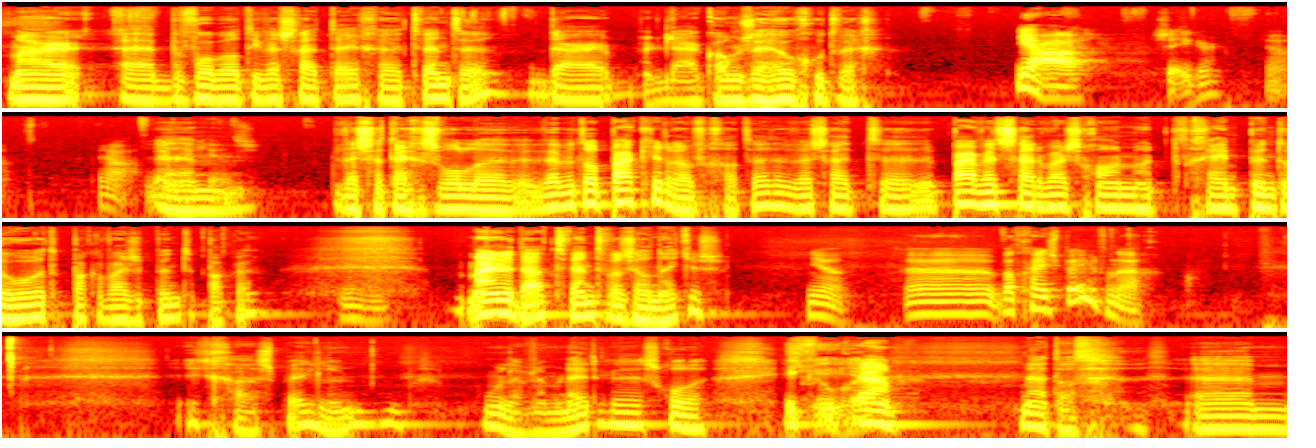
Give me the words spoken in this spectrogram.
Maar eh, bijvoorbeeld die wedstrijd tegen Twente, daar, daar komen ze heel goed weg. Ja, zeker. Ja, ja eens. De wedstrijd tegen Zwolle, we hebben het al een paar keer erover gehad. Hè? De wedstrijd, eh, een paar wedstrijden waar ze gewoon geen punten horen te pakken, waar ze punten pakken. Mhm. Maar inderdaad, Twente was heel netjes. Ja. Eh, wat ga je spelen vandaag? Ik ga spelen. Ik moet even naar beneden scrollen. Ik, ja, nou dat. Ehm,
